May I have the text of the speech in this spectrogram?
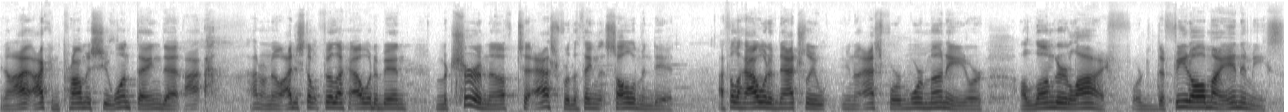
know, I, I can promise you one thing that I, I don't know. I just don't feel like I would have been mature enough to ask for the thing that Solomon did. I feel like I would have naturally, you know, asked for more money or a longer life or to defeat all my enemies.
